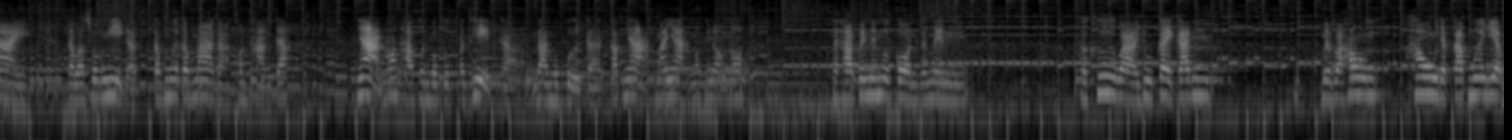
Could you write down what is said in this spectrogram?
ง่าย แต่ว่าช่วงนี้ก็กลับเมื่อกลับมาก็ค่อนข้างจะ ยากเนาะถ้าเพิ่นบ่เปิดประเทศกะด้านบ่เปิดกะกลับยากมายากเนาะพี่น้องเนาะแต่ถ้าเป็นในเมื่อก่อนก็แม่นก็คือว่าอยู่ใกล้กันแบบว่าเฮาเฮาอยากกลับเมื่อเยี่ยม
